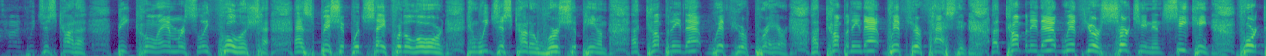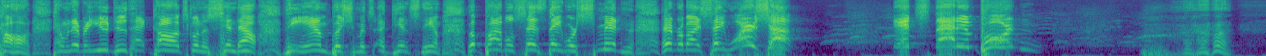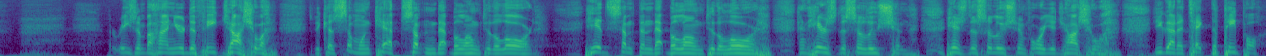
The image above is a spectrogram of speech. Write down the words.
Sometimes we just gotta be clamorously foolish, as Bishop would say for the Lord, and we just gotta worship Him. Accompany that with your prayer, accompany that with your fasting, accompany that with your searching and seeking for God. And whenever you do that, God's gonna send out the ambushments against them. The Bible says they were smitten. Everybody say, Worship! It's that important. The reason behind your defeat, Joshua, is because someone kept something that belonged to the Lord. Hid something that belonged to the Lord. And here's the solution. Here's the solution for you, Joshua. You got to take the people,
